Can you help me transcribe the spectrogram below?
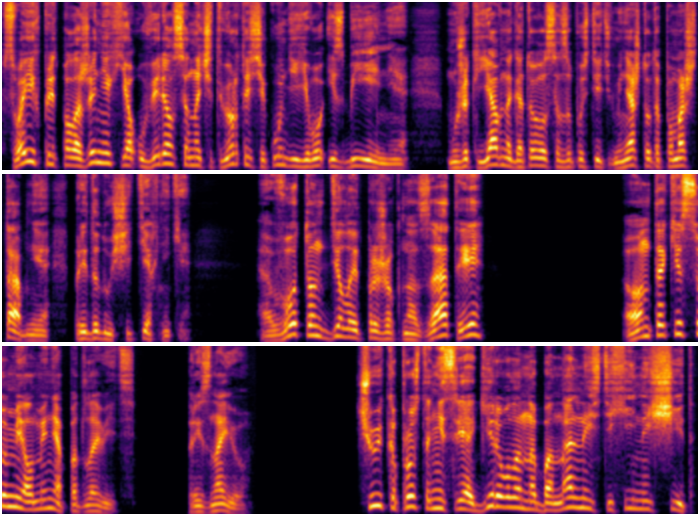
В своих предположениях я уверился на четвертой секунде его избиения. Мужик явно готовился запустить в меня что-то помасштабнее предыдущей техники. Вот он делает прыжок назад и... Он таки сумел меня подловить. Признаю. Чуйка просто не среагировала на банальный стихийный щит,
